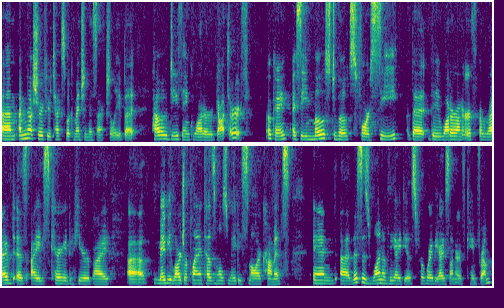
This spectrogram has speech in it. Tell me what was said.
um, I'm not sure if your textbook mentioned this actually, but how do you think water got to Earth? Okay, I see most votes for C, that the water on Earth arrived as ice carried here by uh, maybe larger planetesimals, maybe smaller comets. And uh, this is one of the ideas for where the ice on Earth came from.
